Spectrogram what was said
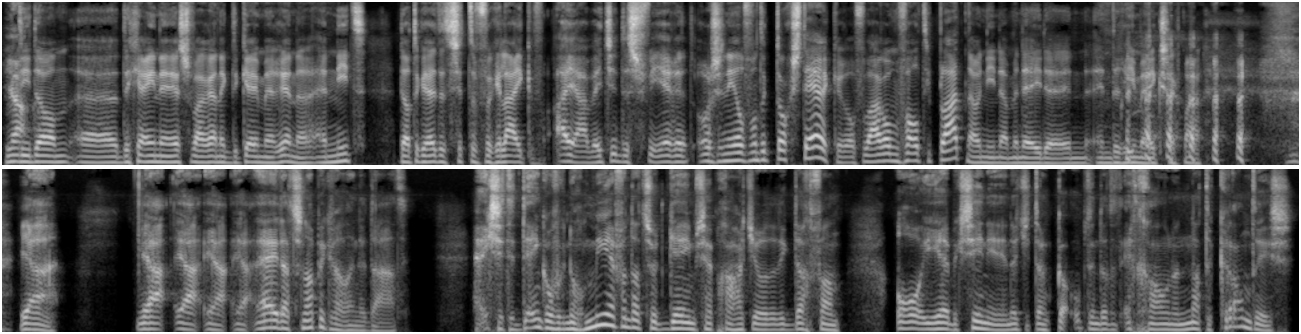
Ja. die dan eh, degene is waarin ik de game herinner. En niet dat ik het zit te vergelijken. Van, ah ja, weet je, de sfeer in het origineel vond ik toch sterker. Of waarom valt die plaat nou niet naar beneden in, in de remake, zeg maar. Ja. Ja, ja, ja, ja. Nee, dat snap ik wel inderdaad. Ik zit te denken of ik nog meer van dat soort games heb gehad, joh. Dat ik dacht van, oh, hier heb ik zin in. En dat je het dan koopt en dat het echt gewoon een natte krant is.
